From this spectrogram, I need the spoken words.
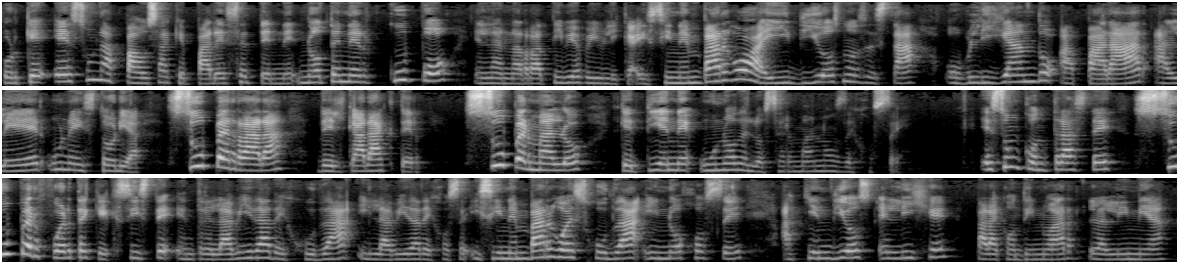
porque es una pausa que parece no tener cupo en la narrativa bíblica y sin embargo ahí Dios nos está obligando a parar a leer una historia súper rara del carácter súper malo que tiene uno de los hermanos de José. Es un contraste súper fuerte que existe entre la vida de Judá y la vida de José. Y sin embargo es Judá y no José a quien Dios elige para continuar la línea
